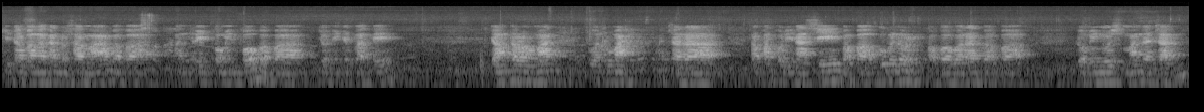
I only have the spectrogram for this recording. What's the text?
kita banggakan bersama Bapak Menteri Kominfo, Bapak Joni G. Plate. Yang terhormat tuan rumah acara rapat koordinasi Bapak Gubernur Papua Barat Bapak Domingus Mandacan.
